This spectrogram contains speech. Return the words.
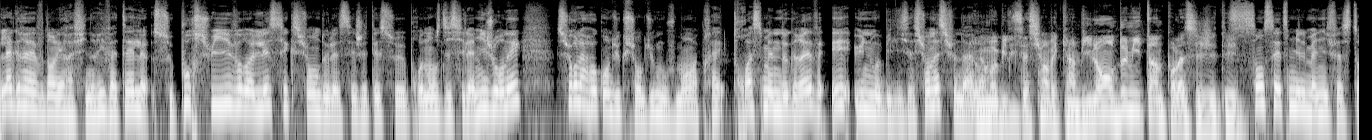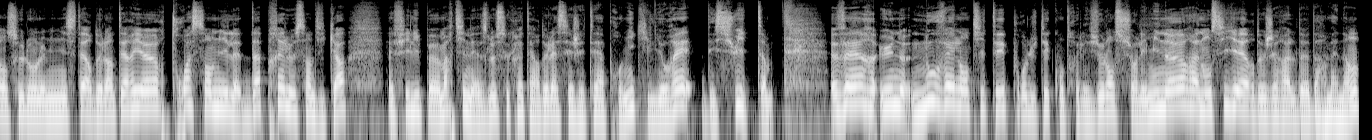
La grève dans les raffineries va-t-elle se poursuivre? Les sections de la CGT se prononcent d'ici la mi-journée sur la reconduction du mouvement après trois semaines de grève et une mobilisation nationale. Une mobilisation avec un bilan en demi-teinte pour la CGT. 107 000 manifestants selon le ministère de l'Intérieur, 300 000 d'après le syndicat. Philippe Martinez, le secrétaire de la CGT, a promis qu'il y aurait des suites. Vers une nouvelle entité pour lutter contre les violences sur les mineurs, annonce hier de Gérald Darmanin.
